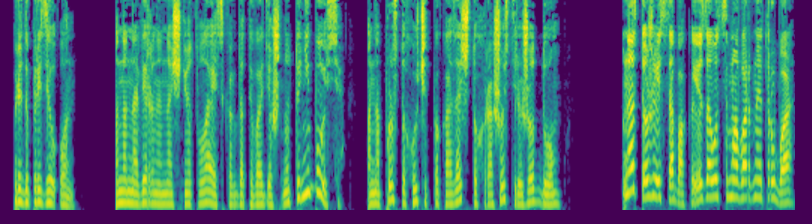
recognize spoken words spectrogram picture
— предупредил он. «Она, наверное, начнет лаять, когда ты войдешь, но ты не бойся. Она просто хочет показать, что хорошо стережет дом». «У нас тоже есть собака, ее зовут Самоварная труба».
